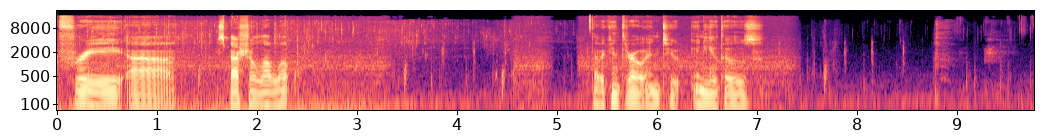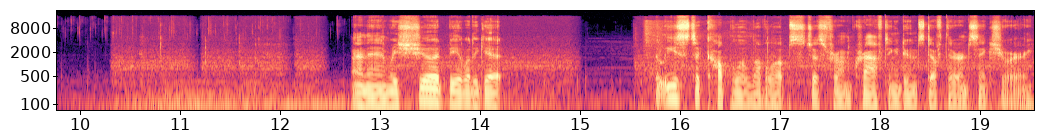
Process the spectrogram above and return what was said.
free uh, special level up that we can throw into any of those. And then we should be able to get at least a couple of level ups just from crafting and doing stuff there in Sanctuary.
